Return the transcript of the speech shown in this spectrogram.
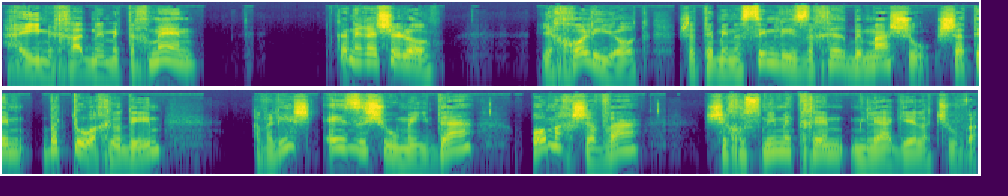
האם אחד מהם מתחמן? כנראה שלא. יכול להיות שאתם מנסים להיזכר במשהו שאתם בטוח יודעים, אבל יש איזשהו מידע או מחשבה שחוסמים אתכם מלהגיע לתשובה.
